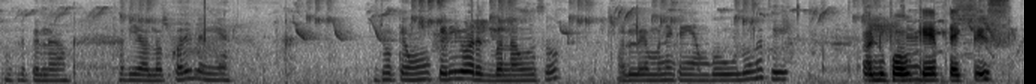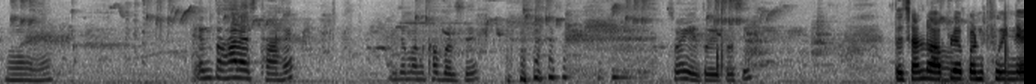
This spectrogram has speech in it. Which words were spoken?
આપણે પહેલાં ઠળિયા અલગ કરી લઈએ. જો કે હું પહેલી વાર જ બનાવું છું. એટલે મને કંઈ આમ બહુ ઓલું નથી. અનુભવ કે પ્રેક્ટિસ હમ. એમ તો હારા જ થાય એ તો મને ખબર છે. જોઈએ તો એ પછી. તો ચાલો આપણે પણ ફૂઈને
